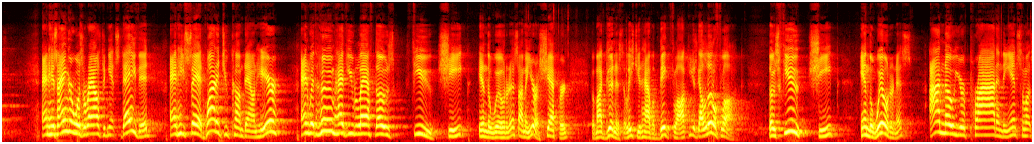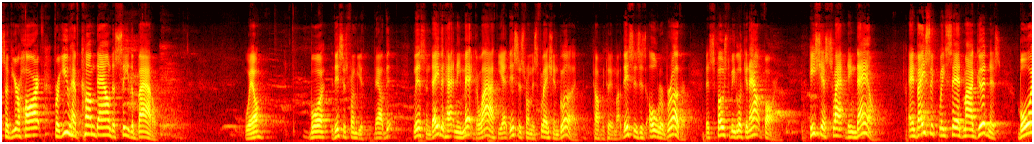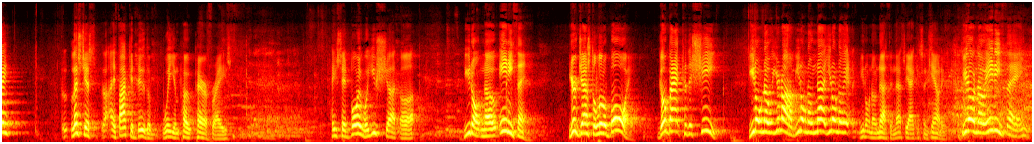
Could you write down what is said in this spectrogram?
And his anger was aroused against David, and he said, Why did you come down here? And with whom have you left those few sheep in the wilderness? I mean, you're a shepherd, but my goodness, at least you'd have a big flock. You just got a little flock. Those few sheep in the wilderness. I know your pride and the insolence of your heart, for you have come down to see the battle. Well, boy, this is from you. Now, th- listen, David hadn't even met Goliath yet. This is from his flesh and blood, talking to him about. This is his older brother that's supposed to be looking out for him. He's just slapped him down and basically said, My goodness, boy, let's just, if I could do the William Pope paraphrase, he said, Boy, will you shut up? You don't know anything. You're just a little boy. Go back to the sheep. You don't know, you're not, a, you don't know nothing, you don't know, you don't know nothing. That's the Atkinson County. You don't know anything.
